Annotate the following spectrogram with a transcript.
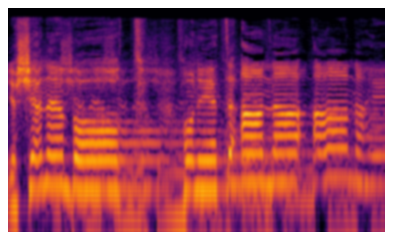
Jag känner en båt, hon heter Anna, Anna heter hon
